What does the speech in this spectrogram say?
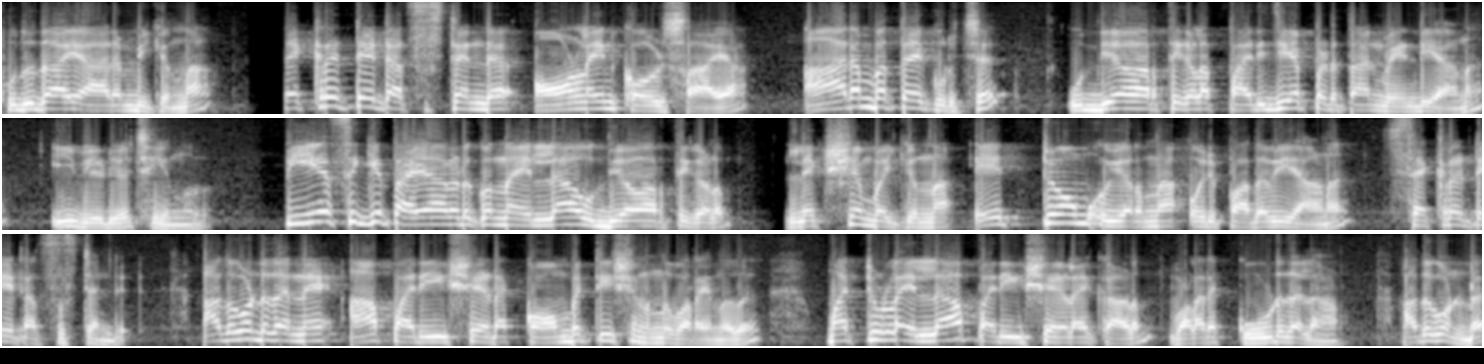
പുതുതായി ആരംഭിക്കുന്ന സെക്രട്ടേറിയറ്റ് അസിസ്റ്റന്റ് ഓൺലൈൻ കോഴ്സായ ആരംഭത്തെക്കുറിച്ച് ഉദ്യോഗാർത്ഥികളെ പരിചയപ്പെടുത്താൻ വേണ്ടിയാണ് ഈ വീഡിയോ ചെയ്യുന്നത്. പി എസ് സിക്ക് തയ്യാറെടുക്കുന്ന എല്ലാ ഉദ്യോഗാർത്ഥികളും ലക്ഷ്യം വയ്ക്കുന്ന ഏറ്റവും ഉയർന്ന ഒരു പദവിയാണ് സെക്രട്ടേറിയറ്റ് അസിസ്റ്റന്റ് അതുകൊണ്ട് തന്നെ ആ പരീക്ഷയുടെ കോമ്പറ്റീഷൻ എന്ന് പറയുന്നത് മറ്റുള്ള എല്ലാ പരീക്ഷകളെക്കാളും വളരെ കൂടുതലാണ്. അതുകൊണ്ട്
